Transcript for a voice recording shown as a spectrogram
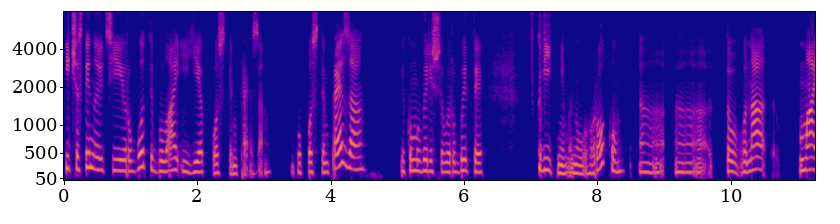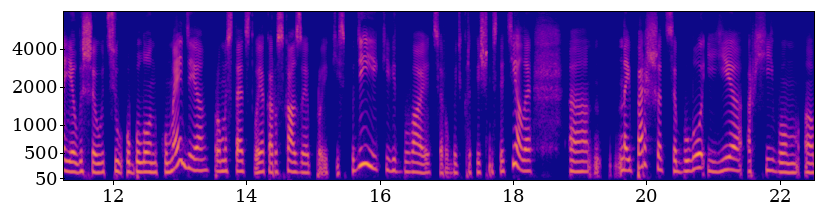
І частиною цієї роботи була і є постімпреза. Бо постімпреза, яку ми вирішили робити в квітні минулого року, то вона має лише оцю оболонку медіа про мистецтво, яка розказує про якісь події, які відбуваються, робить критичні статті. Але е, найперше це було і є архівом е,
